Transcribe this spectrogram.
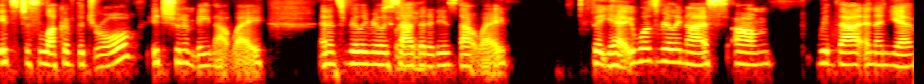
it's just luck of the draw. It shouldn't be that way. And it's really, really Absolutely. sad that it is that way. But yeah, it was really nice. Um, with that. And then, yeah,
